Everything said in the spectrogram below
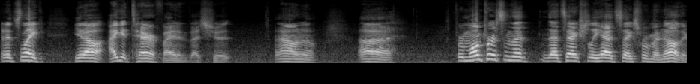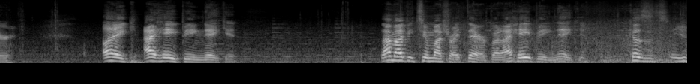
and it's like, you know, I get terrified of that shit. I don't know. Uh, from one person that that's actually had sex from another, like I hate being naked. That might be too much right there, but I hate being naked because it's you.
